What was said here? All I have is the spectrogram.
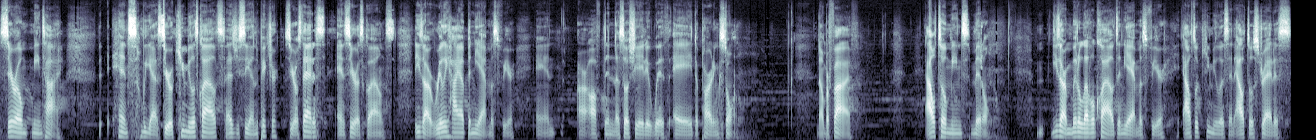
cirro means high. Hence, we got cirrocumulus clouds, as you see in the picture, cirrostratus, and cirrus clouds. These are really high up in the atmosphere and are often associated with a departing storm. Number five, alto means middle. These are middle level clouds in the atmosphere. Alto cumulus and altostratus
